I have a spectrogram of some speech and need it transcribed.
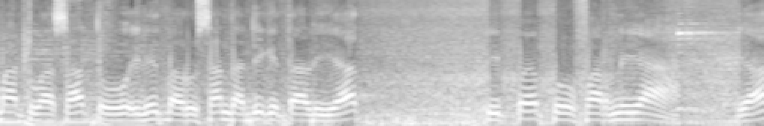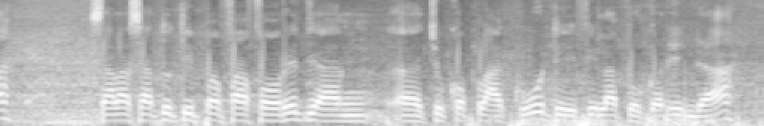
Rumah 21 ini barusan tadi kita lihat tipe Bovarnia ya salah satu tipe favorit yang eh, cukup laku di Villa Bogor Indah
